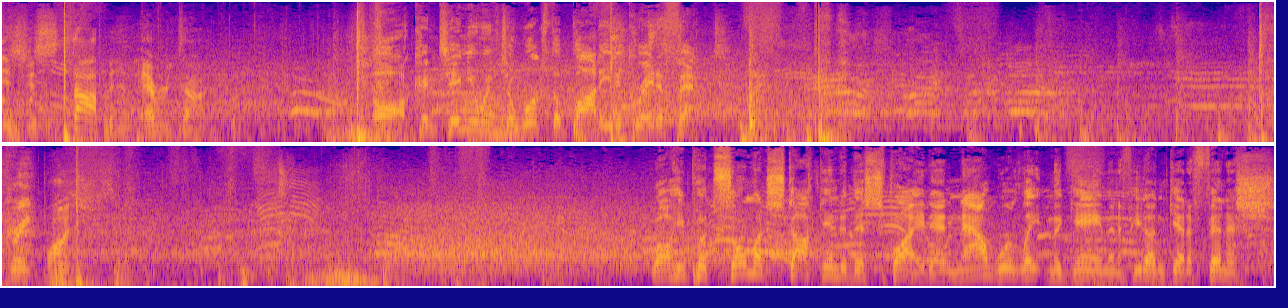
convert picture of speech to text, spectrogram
is just stopping him every time. Oh, continuing to work the body to great effect. Great punch. Well, he put so much stock into this fight, and now we're late in the game, and if he doesn't get a finish,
